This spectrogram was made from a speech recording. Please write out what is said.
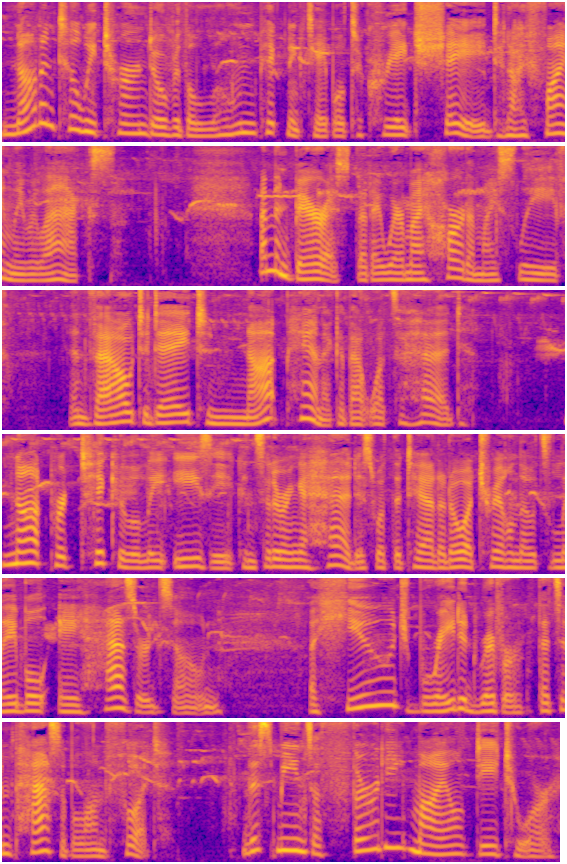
Not until we turned over the lone picnic table to create shade did I finally relax. I'm embarrassed that I wear my heart on my sleeve and vow today to not panic about what's ahead. Not particularly easy, considering ahead is what the Te Araroa trail notes label a hazard zone a huge braided river that's impassable on foot. This means a 30 mile detour.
